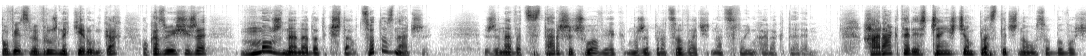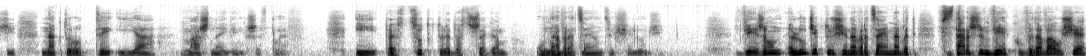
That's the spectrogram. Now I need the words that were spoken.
powiedzmy w różnych kierunkach. Okazuje się, że można nadać kształt. Co to znaczy? Że nawet starszy człowiek może pracować nad swoim charakterem. Charakter jest częścią plastyczną osobowości, na którą ty i ja masz największy wpływ. I to jest cud, który dostrzegam u nawracających się ludzi. Wierzą, ludzie, którzy się nawracają nawet w starszym wieku. Wydawało się,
